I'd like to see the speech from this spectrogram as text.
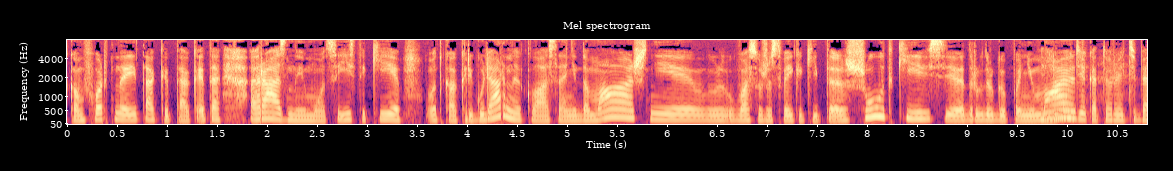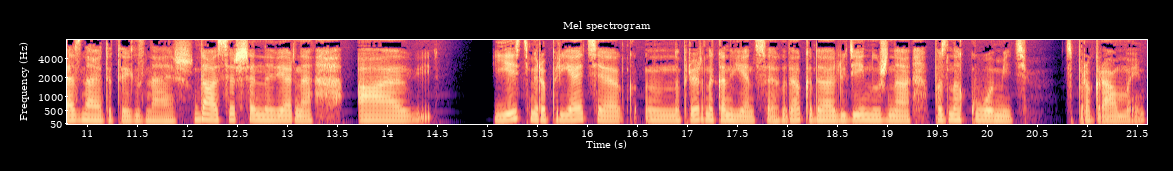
комфортно и так, и так. Это разные эмоции. Есть такие, вот как регулярные классы, они домашние, у вас уже свои какие-то шутки, все друг друга понимают. Люди, которые тебя знают, и ты их знаешь. Да, совершенно верно. А Есть мероприятия, например, на конвенциях, да, когда людей нужно познакомить с программой.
